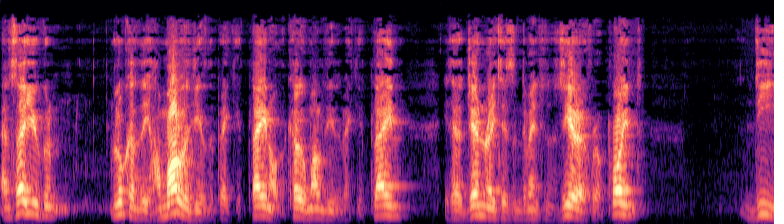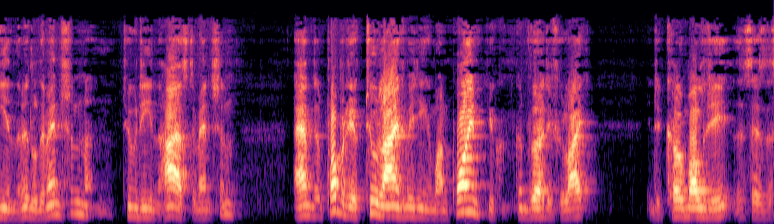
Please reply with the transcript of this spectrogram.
And so you can look at the homology of the projective plane or the cohomology of the projective plane. It has generators in dimension 0 for a point, d in the middle dimension, 2d in the highest dimension. And the property of two lines meeting in one point, you can convert, if you like, into cohomology that says the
